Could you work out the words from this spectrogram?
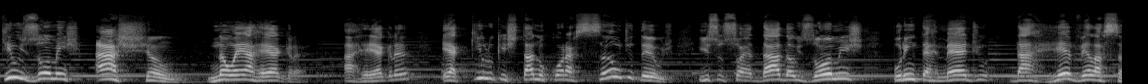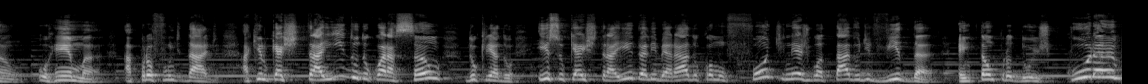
que os homens acham, não é a regra. A regra é aquilo que está no coração de Deus. Isso só é dado aos homens por intermédio da revelação, o rema, a profundidade, aquilo que é extraído do coração do Criador. Isso que é extraído é liberado como fonte inesgotável de vida. Então produz cura,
